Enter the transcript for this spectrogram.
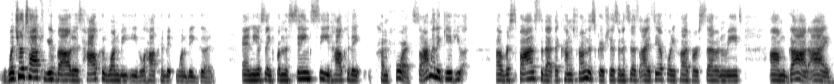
what you're talking about is how could one be evil? How can one be good? And you're saying from the same seed, how could they come forth? So I'm going to give you a response to that that comes from the scriptures. And it says Isaiah 45, verse 7 reads, um, God, I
